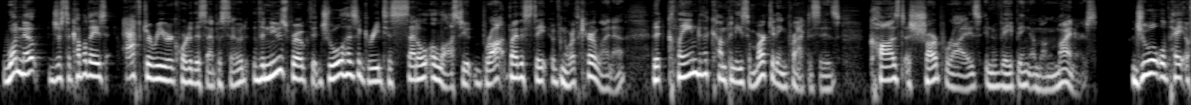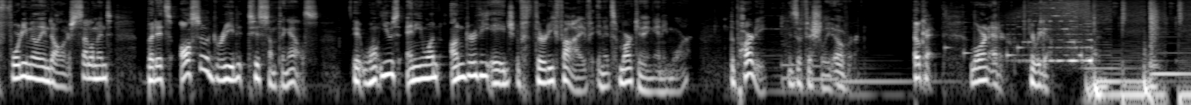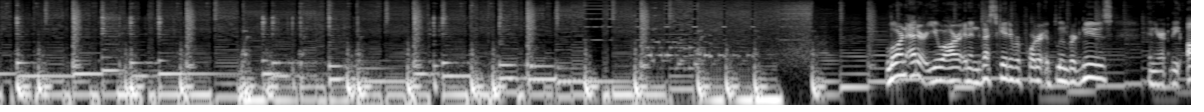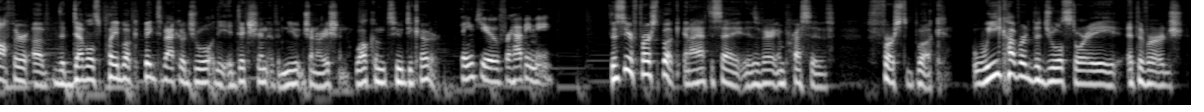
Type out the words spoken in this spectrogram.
One note just a couple days after we recorded this episode, the news broke that Juul has agreed to settle a lawsuit brought by the state of North Carolina that claimed the company's marketing practices caused a sharp rise in vaping among minors. Juul will pay a $40 million settlement, but it's also agreed to something else. It won't use anyone under the age of 35 in its marketing anymore. The party is officially over. Okay, Lauren Etter, here we go. Lauren Etter, you are an investigative reporter at Bloomberg News, and you're the author of The Devil's Playbook Big Tobacco Juul and the Addiction of a New Generation. Welcome to Decoder. Thank you for having me. This is your first book, and I have to say, it is a very impressive first book. We covered the Juul story at The Verge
